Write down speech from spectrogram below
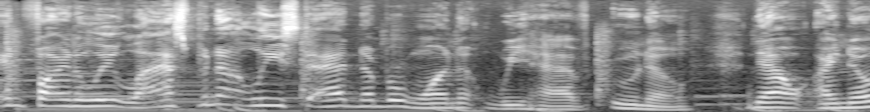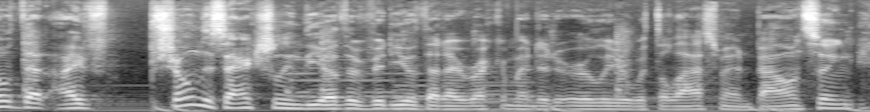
And finally, last but not least, at number one, we have Uno. Now, I know that I've shown this actually in the other video that I recommended earlier with the last man bouncing,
